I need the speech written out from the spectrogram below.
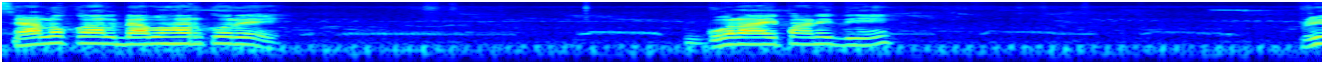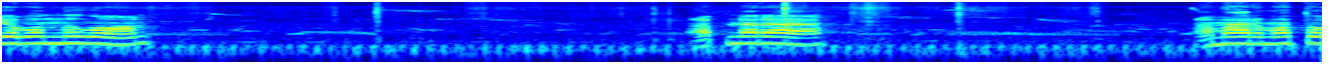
শ্যালোকাল ব্যবহার করে গোড়ায় পানি দিই। প্রিয় বন্ধুগণ, আপনারা আমার মতো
